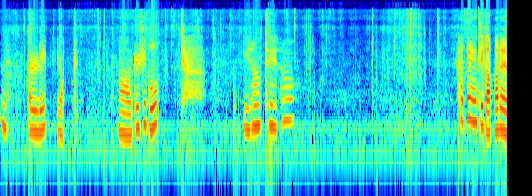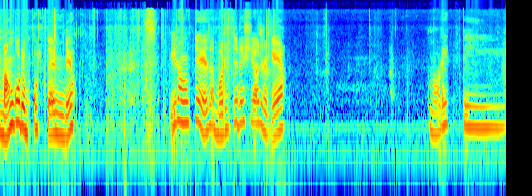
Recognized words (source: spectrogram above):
네, 빨리 이렇게 넣어주시고, 자, 이 상태에서 하등이지가 아까 전에 망고를 먹고 싶다 했는데요. 이 상태에서 머리띠를 씌워줄게요. 머리띠.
